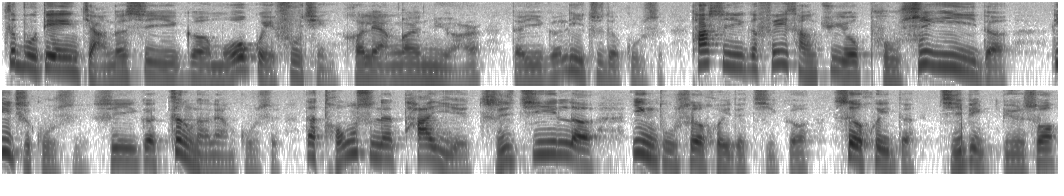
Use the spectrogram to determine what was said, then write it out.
这部电影讲的是一个魔鬼父亲和两个女儿的一个励志的故事，它是一个非常具有普世意义的。励志故事是一个正能量故事，但同时呢，它也直击了印度社会的几个社会的疾病，比如说，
